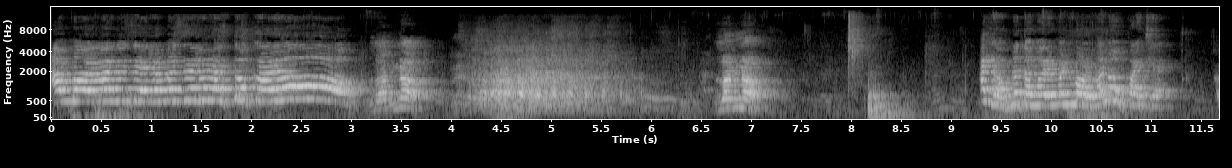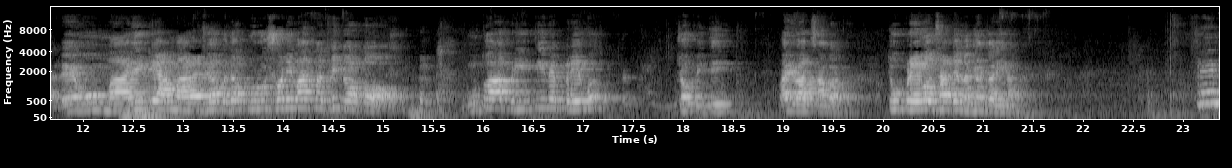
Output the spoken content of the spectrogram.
આ મારવાનો સહેલામાં સહેલો રસ્તો કયો? લગ્ન. લગ્ન. આ લગ્ન તમારે પણ મળવાનો ઉપાય છે. અરે હું મારી કે આ મારા જેવા બધા પુરુષોની વાત નથી કરતો. હું તો આ પ્રીતિ ને પ્રેમ જો પ્રીતિ મારી વાત સાંભળ. તું પ્રેમલ સાથે લગ્ન કરી નાખ. પ્રેમ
